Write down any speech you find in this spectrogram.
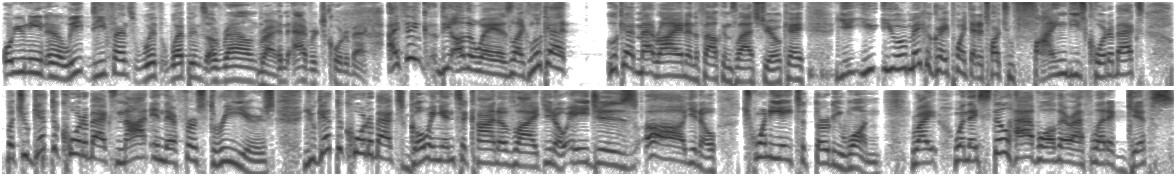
or you need an elite defense with weapons around Right. an average quarterback. I think the other way is like look at look at Matt Ryan and the Falcons last year. Okay, you you you make a great point that it's hard to find these quarterbacks, but you get the quarterbacks not in their first three years. You get the quarterbacks going into kind of like you know ages, uh, you know, twenty eight to thirty one, right? When they still have all their athletic gifts,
